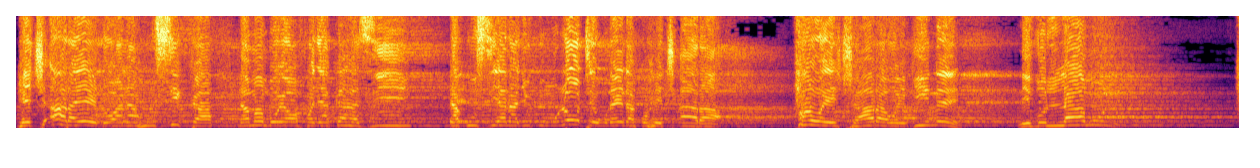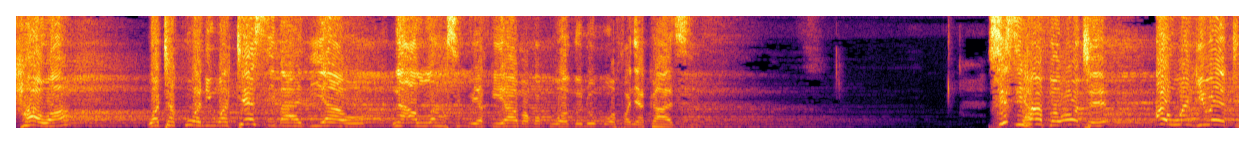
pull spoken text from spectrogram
HR yeye ndo anahusika na mambo ya wafanyakazi na kuhusiana jukumu lote unaenda kwa HR hawa HR wengine ni dhulamun hawa watakuwa ni watesi baadhi yao na Allah siku ya kiyama kwa kuwadhulumu wafanyakazi sisi hapa wote au wengi wetu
